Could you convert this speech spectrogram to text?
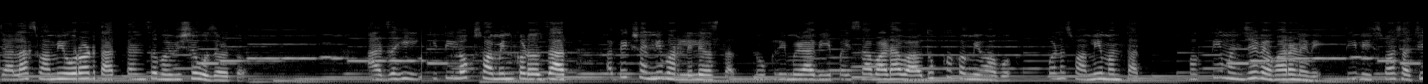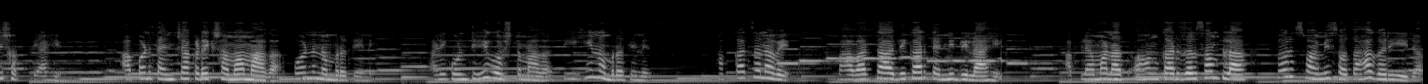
ज्याला स्वामी ओरडतात त्यांचं भविष्य उजळतं. आजही किती लोक स्वामींकडे जात अपेक्षांनी भरलेले असतात. नोकरी मिळावी पैसा वाढावा दुःख कमी व्हावं पण स्वामी म्हणतात भक्ती म्हणजे व्यवहार नव्हे ती विश्वासाची शक्ती आहे. आपण त्यांच्याकडे क्षमा मागा पण नम्रतेने. आणि कोणतीही गोष्ट मागा तीही नम्रतेनेच. हक्काचं नव्हे भावाचा अधिकार त्यांनी दिला आहे. आपल्या मनात अहंकार जर संपला तर स्वामी स्वतः घरी येणार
